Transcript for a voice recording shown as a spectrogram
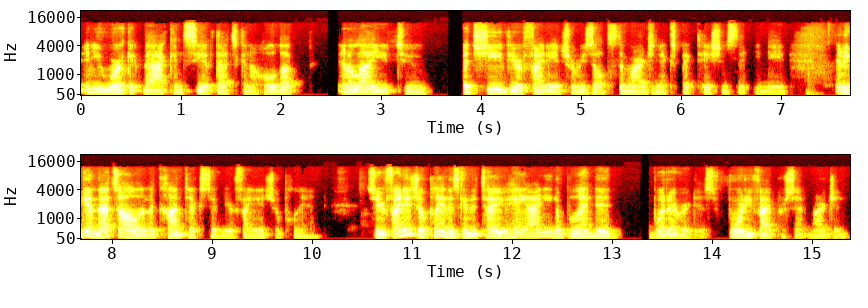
and you work it back and see if that's going to hold up and allow you to achieve your financial results, the margin expectations that you need. And again, that's all in the context of your financial plan. So your financial plan is going to tell you, hey, I need a blended whatever it is, 45% margin.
